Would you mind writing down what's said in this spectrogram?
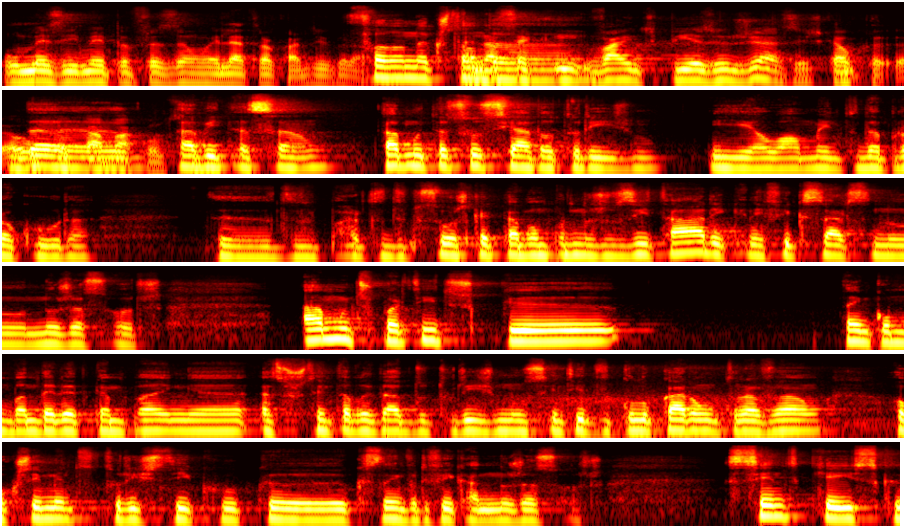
um mês e meio para fazer um eletrocardiograma. Falando na questão a não da, que vai entupias e urgências, que é o que, é o que acaba a acontecer. habitação, está muito associado ao turismo e ao aumento da procura de, de parte de pessoas que acabam por nos visitar e querem fixar-se no, nos Açores. Há muitos partidos que têm como bandeira de campanha a sustentabilidade do turismo no sentido de colocar um travão ao crescimento turístico que, que se tem verificado nos Açores. Sente que é isso que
